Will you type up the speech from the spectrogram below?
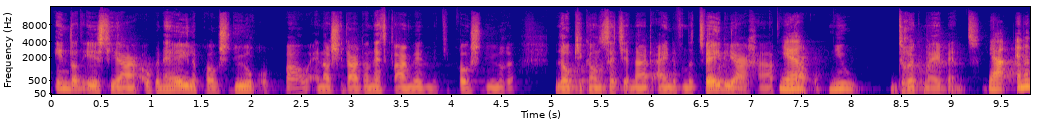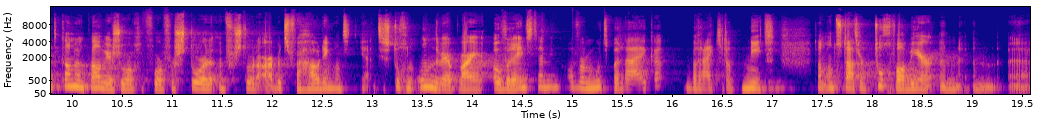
in dat eerste jaar ook een hele procedure opbouwen. En als je daar dan net klaar bent met die procedure, loop je kans dat je naar het einde van het tweede jaar gaat en Ja. daar opnieuw druk mee bent. Ja, en het kan ook wel weer zorgen voor verstoorde, een verstoorde arbeidsverhouding. Want ja, het is toch een onderwerp waar je overeenstemming over moet bereiken. Bereik je dat niet, dan ontstaat er toch wel weer een, een uh,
